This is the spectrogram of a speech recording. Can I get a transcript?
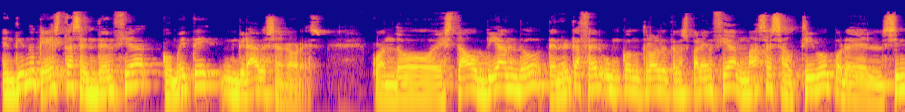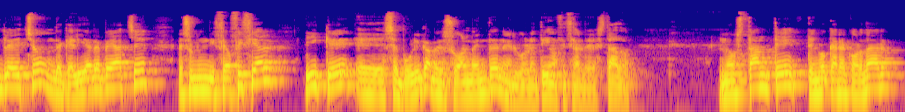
entiendo que esta sentencia comete graves errores, cuando está obviando tener que hacer un control de transparencia más exhaustivo por el simple hecho de que el IRPH es un índice oficial y que eh, se publica mensualmente en el Boletín Oficial del Estado. No obstante, tengo que recordar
